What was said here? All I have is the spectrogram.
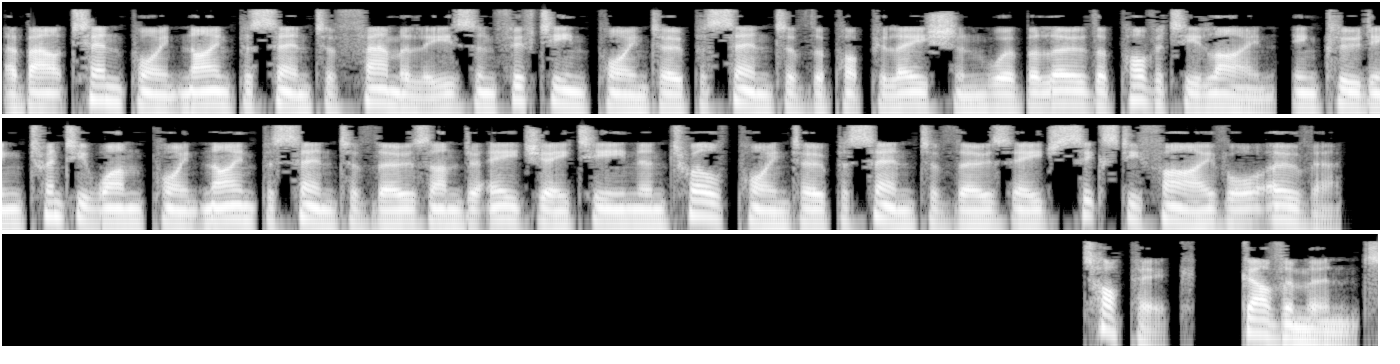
About 10.9% of families and 15.0% of the population were below the poverty line, including 21.9% of those under age 18 and 12.0% of those age 65 or over. Topic: Government.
